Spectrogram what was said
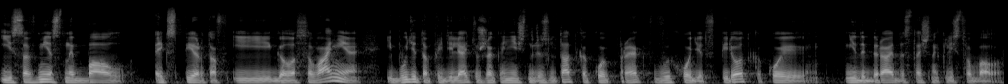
И совместный балл экспертов и голосования и будет определять уже конечный результат, какой проект выходит вперед, какой не добирает достаточное количество баллов.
